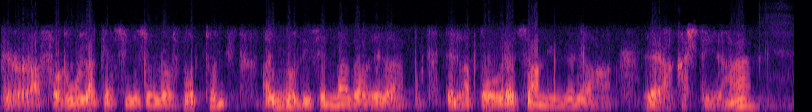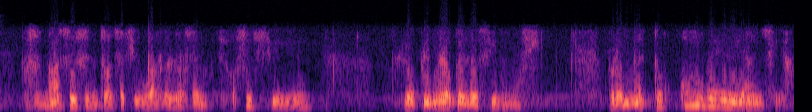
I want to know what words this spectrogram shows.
pero la fórmula que hacéis de los votos, ahí no dicen nada de la, de la pobreza ni de la, de la castidad. Pues no haces entonces igual que los demás. Digo, sí, sí. Lo primero que decimos, prometo obediencia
